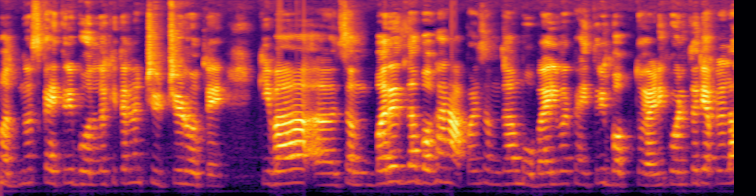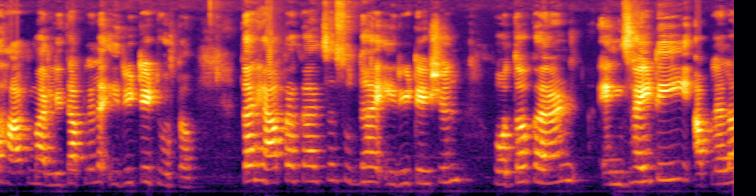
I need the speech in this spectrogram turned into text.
मधनच काहीतरी बोललं की त्यांना चिडचिड होते किंवा बरेचदा बघा ना आपण समजा मोबाईलवर काहीतरी बघतोय आणि कोणीतरी आपल्याला हाक मारली तर आपल्याला इरिटेट होतं. तर ह्या प्रकारचं सुद्धा इरिटेशन होतं कारण एन्झायटी आपल्याला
